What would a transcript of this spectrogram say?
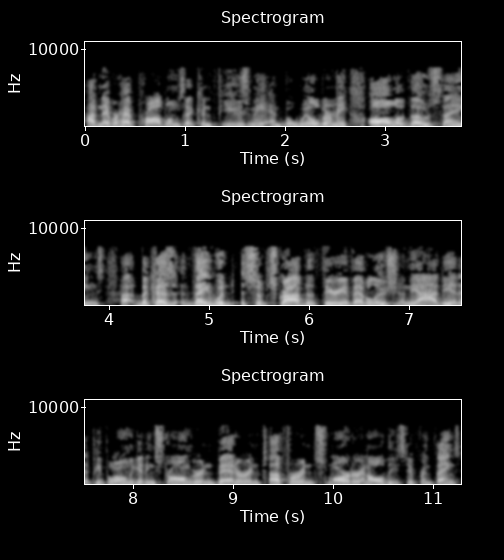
I'd never have problems that confuse me and bewilder me. All of those things, uh, because they would subscribe to the theory of evolution and the idea that people are only getting stronger and better and tougher and smarter and all these different things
